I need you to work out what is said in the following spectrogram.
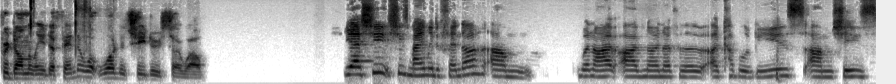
predominantly a defender? What what did she do so well? Yeah, she she's mainly defender. Um, when I I've known her for a couple of years, um, she's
